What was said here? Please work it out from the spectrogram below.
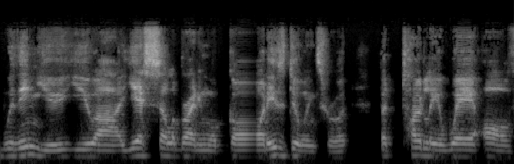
within you, you are, yes, celebrating what God is doing through it, but totally aware of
